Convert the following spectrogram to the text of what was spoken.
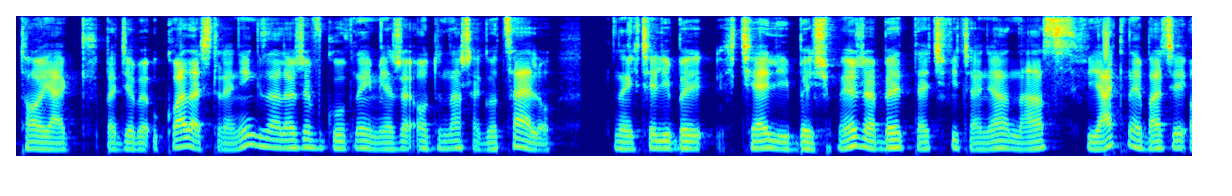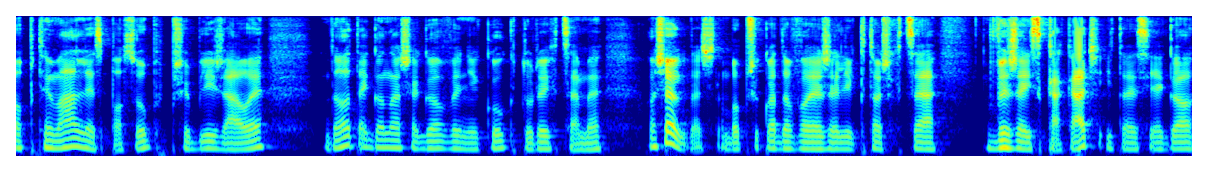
to jak będziemy układać trening zależy w głównej mierze od naszego celu. No i chcieliby, chcielibyśmy, żeby te ćwiczenia nas w jak najbardziej optymalny sposób przybliżały do tego naszego wyniku, który chcemy osiągnąć. No bo przykładowo, jeżeli ktoś chce wyżej skakać i to jest jego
